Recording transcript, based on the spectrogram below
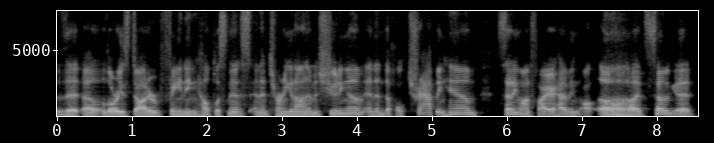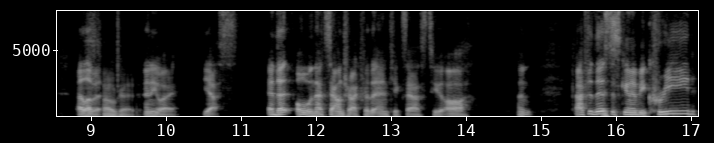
that uh, Laurie's daughter feigning helplessness and then turning it on him and shooting him, and then the whole trapping him, setting him on fire, having all. Oh, it's so good. I love it. So good. anyway yes and that oh and that soundtrack for the end kicks ass too oh I'm, after this it's, It's- gonna be creed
